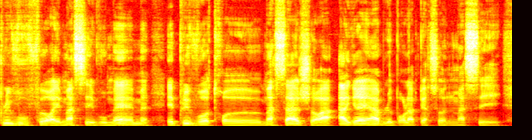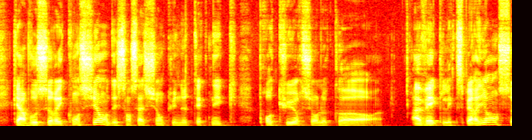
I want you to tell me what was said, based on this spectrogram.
plus vous ferez masser vous-même et plus votre euh, massage sera agréable pour la personne massée, car vous serez conscient des sensations qu'une technique procure sur le corps. Avec l'expérience,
